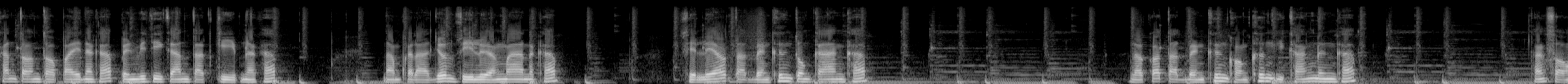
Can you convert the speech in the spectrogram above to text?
ขั้นตอนต่อไปนะครับเป็นวิธีการตัดกลีบนะครับนำกระดาษย่นสีเหลืองมานะครับ เสร็จแล้วตัดแบ่งครึ่งตรงกลางครับ แล้วก็ตัดแบ่งครึ่งของครึ่งอีกครั้งหนึ่งครับ ทั้งสอง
